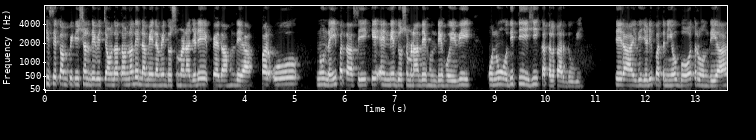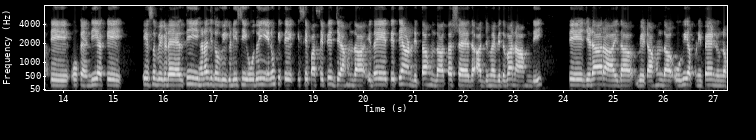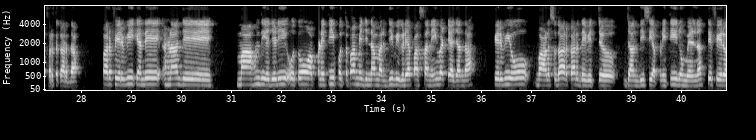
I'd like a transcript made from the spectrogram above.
ਕਿਸੇ ਕੰਪੀਟੀਸ਼ਨ ਦੇ ਵਿੱਚ ਆਉਂਦਾ ਤਾਂ ਉਹਨਾਂ ਦੇ ਨਵੇਂ-ਨਵੇਂ ਦੁਸ਼ਮਣ ਆ ਜਿਹੜੇ ਪੈਦਾ ਹੁੰਦੇ ਆ। ਪਰ ਉਹ ਨੂੰ ਨਹੀਂ ਪਤਾ ਸੀ ਕਿ ਇੰਨੇ ਦੁਸ਼ਮਣਾਂ ਦੇ ਹੁੰਦੇ ਹੋਏ ਵੀ ਉਹਨੂੰ ਉਹਦੀ ਧੀ ਹੀ ਕਤਲ ਕਰ ਦੂਗੀ। ਤੇ ਰਾਜ ਦੀ ਜਿਹੜੀ ਪਤਨੀ ਉਹ ਬਹੁਤ ਰੋਂਦੀ ਆ ਤੇ ਉਹ ਕਹਿੰਦੀ ਆ ਕਿ ਇਸ ਵਿਗੜੈਲ ਧੀ ਹਨਾ, ਜਦੋਂ ਵਿਗੜੀ ਸੀ, ਉਦੋਂ ਹੀ ਇਹਨੂੰ ਕਿਤੇ ਕਿਸੇ ਪਾਸੇ ਭੇਜਿਆ ਹੁੰਦਾ, ਇਹਦੇ ਤੇ ਧਿਆਨ ਦਿੱਤਾ ਹੁੰਦਾ ਤਾਂ ਸ਼ਾਇਦ ਅੱਜ ਮੈਂ ਵਿਧਵਾ ਨਾ ਹੁੰਦੀ ਤੇ ਜਿਹੜਾ ਰਾਜ ਦਾ ਬੇਟਾ ਹੁੰਦਾ, ਉਹ ਵੀ ਆਪਣੀ ਭੈਣ ਨੂੰ ਨਫ਼ਰਤ ਕਰਦਾ। ਪਰ ਫਿਰ ਵੀ ਕਹਿੰਦੇ ਹਨਾ, ਜੇ ਮਾਂ ਹੁੰਦੀ ਹੈ ਜਿਹੜੀ, ਉਹ ਤੋਂ ਆਪਣੇ ਧੀ ਪੁੱਤ ਭਾਵੇਂ ਜਿੰਨਾ ਮਰਜ਼ੀ ਵਿਗੜਿਆ ਪਾਸਾ ਨਹੀਂ ਵਟਿਆ ਜਾਂਦਾ, ਫਿਰ ਵੀ ਉਹ ਬਾਲ ਸੁਧਾਰ ਘਰ ਦੇ ਵਿੱਚ ਜਾਂਦੀ ਸੀ ਆਪਣੀ ਧੀ ਨੂੰ ਮਿਲਣ ਤੇ ਫਿਰ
